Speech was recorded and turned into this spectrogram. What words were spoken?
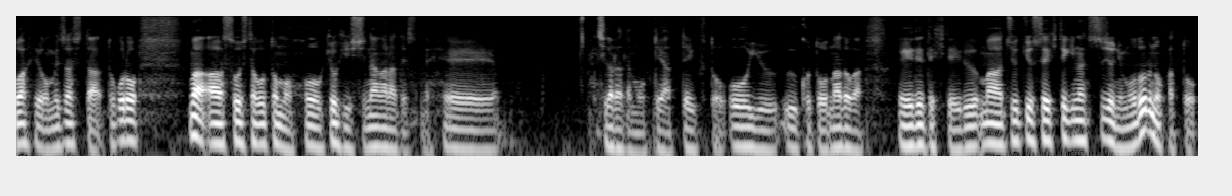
和平を目指したところ、まあ、そうしたことも拒否しながらですね、えー力でもってやっていくということなどが出てきている、まあ、19世紀的な秩序に戻るのかと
